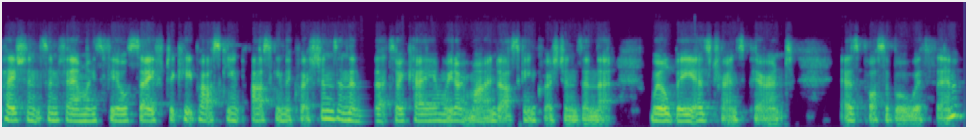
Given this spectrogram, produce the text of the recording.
patients and families feel safe to keep asking asking the questions and that that's okay and we don't mind asking questions and that we'll be as transparent as possible with them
